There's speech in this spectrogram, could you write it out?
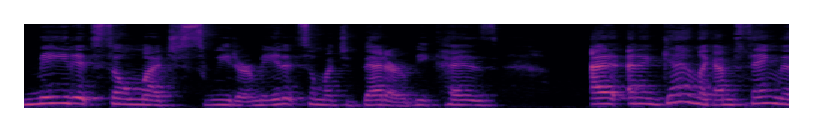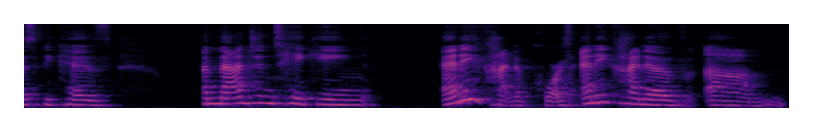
made it so much sweeter made it so much better because I, and again like i'm saying this because imagine taking any kind of course any kind of um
